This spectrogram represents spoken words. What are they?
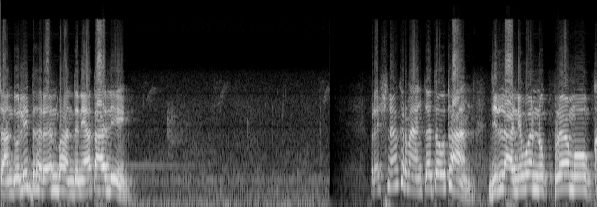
चांदोली धरण बांधण्यात आले. प्रश्न क्रमांक चौथा जिल्हा निवडणूक प्रमुख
